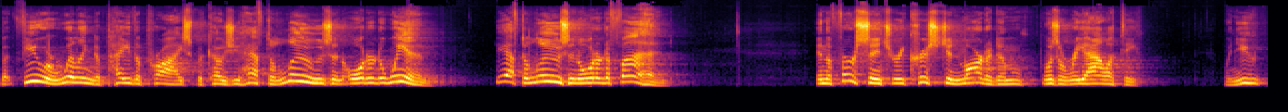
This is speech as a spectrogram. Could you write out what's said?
But few are willing to pay the price because you have to lose in order to win. You have to lose in order to find. In the first century, Christian martyrdom was a reality. When you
